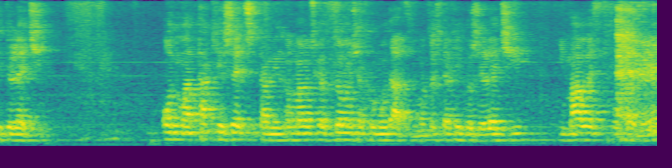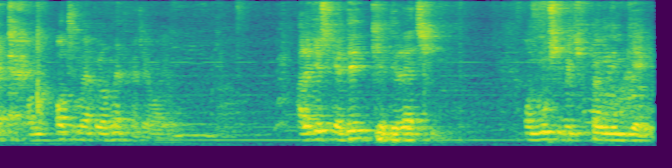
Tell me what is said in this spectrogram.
Kiedy leci. On ma takie rzeczy, tam on ma na przykład zdolność akomodacji, ma coś takiego, że leci i małe stworzenie, on, oczy mu jak lornetka działają. Ale wiesz kiedy? Kiedy leci. On musi być w pełnym biegu.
